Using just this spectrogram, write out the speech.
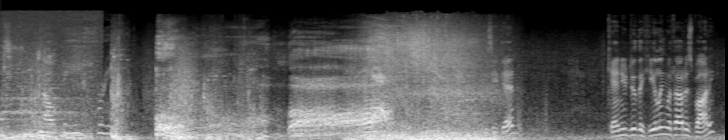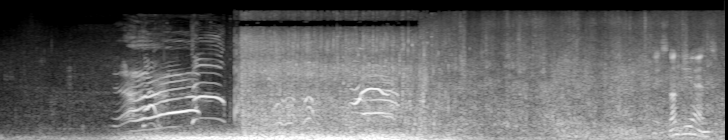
That, you know. Be free. Is he dead? Can you do the healing without his body? It's not the end.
